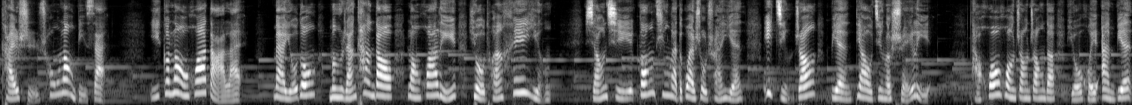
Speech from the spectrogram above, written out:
开始冲浪比赛。一个浪花打来，麦由东猛然看到浪花里有团黑影。想起刚听来的怪兽传言，一紧张便掉进了水里。他慌慌张张地游回岸边，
